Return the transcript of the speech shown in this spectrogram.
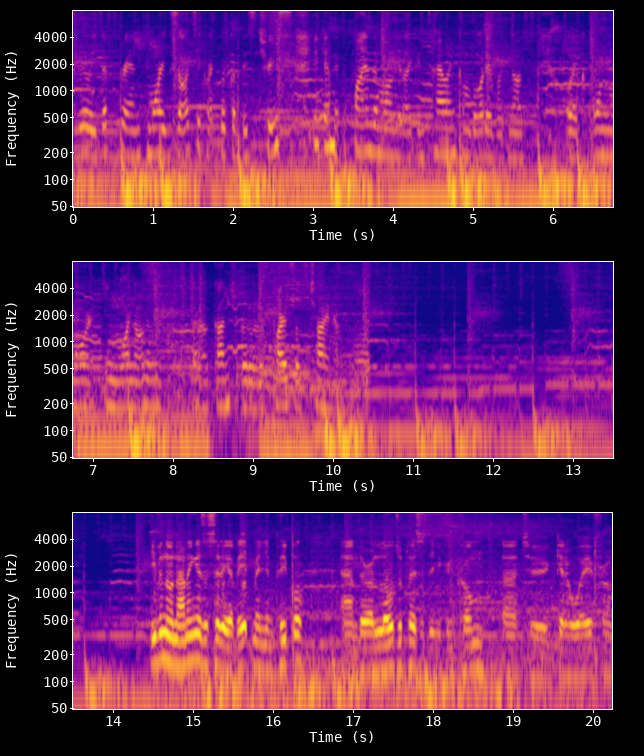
really different, more exotic like look at these trees you can find them only like in Thailand, Cambodia but not like on more in more northern uh, country, uh, parts of China. Even though Nanning is a city of 8 million people, um, there are loads of places that you can come uh, to get away from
